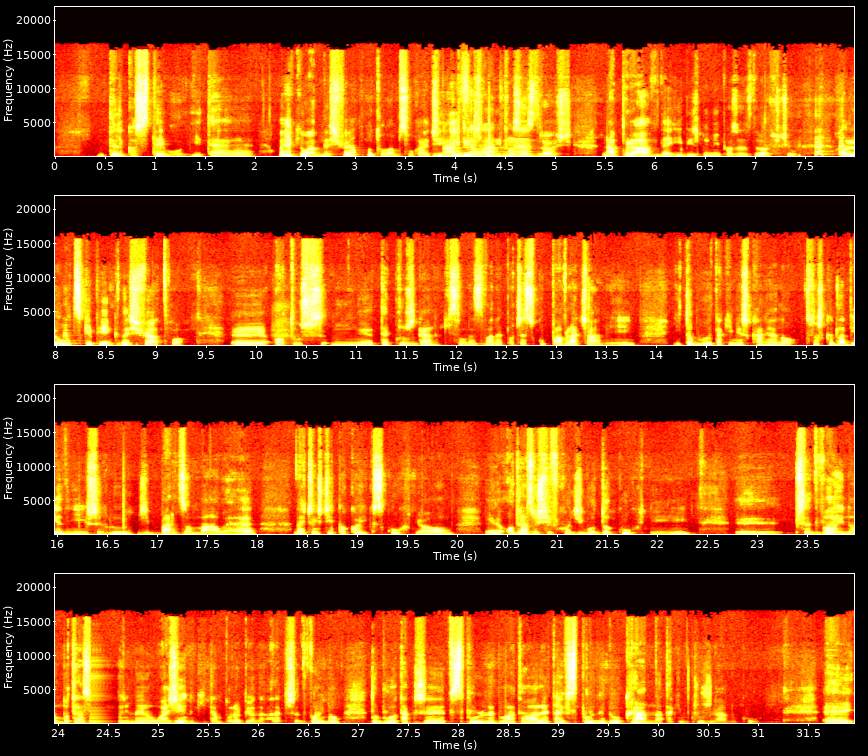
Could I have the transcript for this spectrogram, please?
tylko z tyłu. I te, o jakie ładne światło tu mam, słuchajcie. Bardzo Ibisz by mi pozazdrościł. Naprawdę Ibisz by mi pozazdrościł. Hollywoodzkie piękne światło. E, otóż mm, te krużganki są nazywane po czesku Pawlaciami i to były takie mieszkania no, troszkę dla biedniejszych ludzi, bardzo małe, najczęściej pokoik z kuchnią. E, od razu się wchodziło do kuchni. E, przed wojną, bo teraz oni mają łazienki tam porobione, ale przed wojną to było tak, że wspólne była toaleta i wspólny był kran na takim krużganku.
